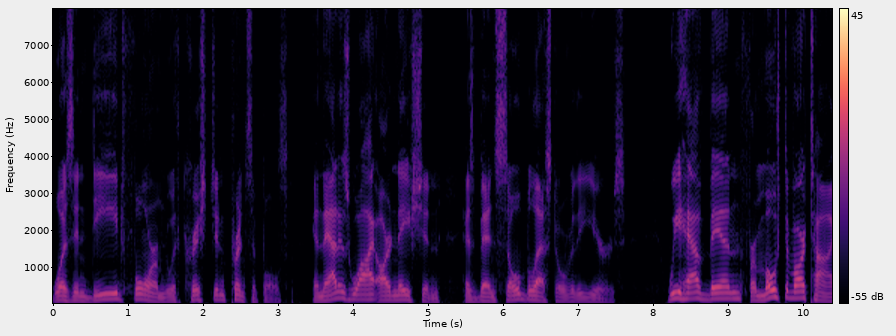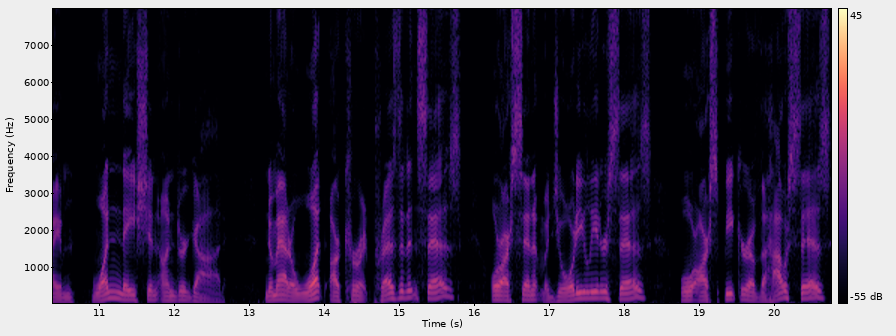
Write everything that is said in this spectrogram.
was indeed formed with Christian principles, and that is why our nation has been so blessed over the years. We have been, for most of our time, one nation under God. No matter what our current president says, or our Senate Majority Leader says, or our Speaker of the House says,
